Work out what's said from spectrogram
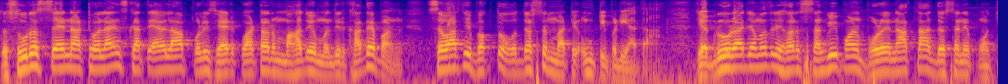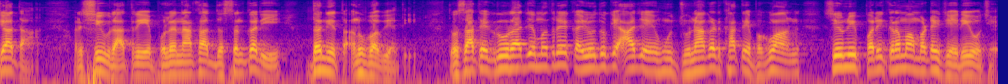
તો સુરત શહેરના ટોલાઇન્સ ખાતે આવેલા પોલીસ હેડક્વાર્ટર મહાદેવ મંદિર ખાતે પણ સવારથી ભક્તો દર્શન માટે ઉમટી પડ્યા હતા. જ્યાં ગૃહ રાજ્યમંત્રી હર્ષ સંઘવી પણ ભોળેનાથના દર્શને પહોંચ્યા હતા અને શિવરાત્રિએ ભોલેનાથના દર્શન કરી ધન્યતા અનુભવી હતી. તો સાથે ગૃહ રાજ્યમંત્રીએ કહ્યું હતું કે આજે હું જૂનાગઢ ખાતે ભગવાન શિવની પરિક્રમા માટે જઈ રહ્યો છે.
